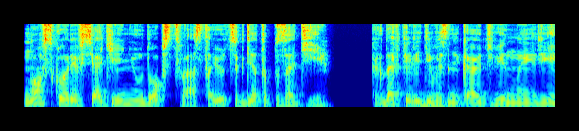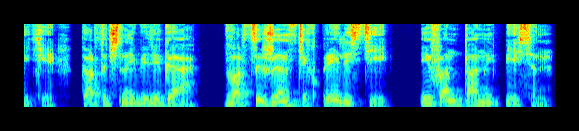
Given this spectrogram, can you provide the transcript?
Но вскоре всякие неудобства остаются где-то позади, когда впереди возникают винные реки, карточные берега, дворцы женских прелестей и фонтаны песен.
